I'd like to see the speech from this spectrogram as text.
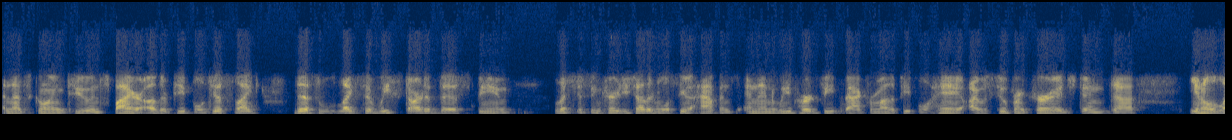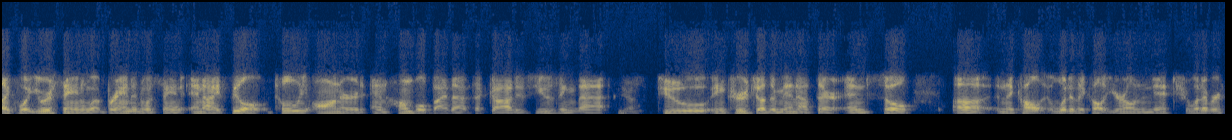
and that's going to inspire other people. Just like this, like I said, we started this being let's just encourage each other and we'll see what happens. And then we've heard feedback from other people. Hey, I was super encouraged and uh you know, like what you were saying, what Brandon was saying, and I feel totally honored and humbled by that, that God is using that yeah. to encourage other men out there. And so, uh, and they call it, what do they call it? Your own niche or whatever.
